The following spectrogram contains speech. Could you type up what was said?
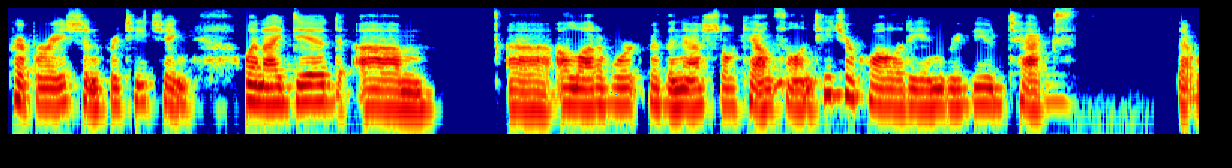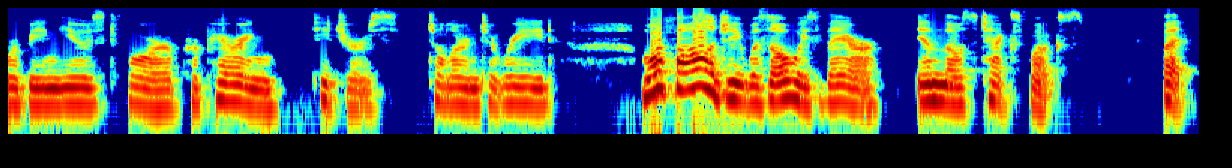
preparation for teaching. When I did um, uh, a lot of work for the National Council on Teacher Quality and reviewed texts mm-hmm. that were being used for preparing teachers to learn to read, morphology was always there in those textbooks, but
